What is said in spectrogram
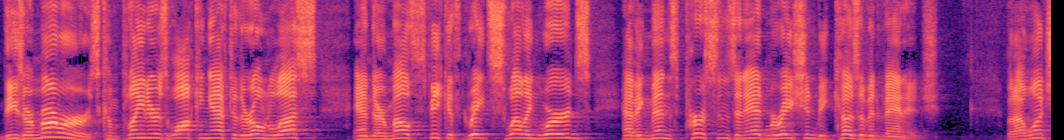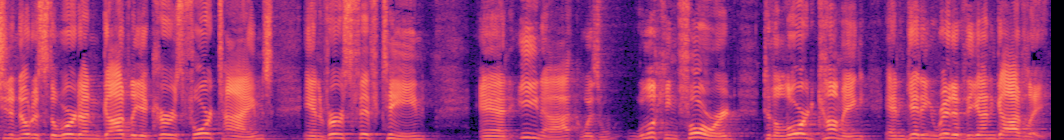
These are murmurers, complainers, walking after their own lusts, and their mouth speaketh great swelling words having men's persons in admiration because of advantage. But I want you to notice the word ungodly occurs four times in verse 15, and Enoch was looking forward to the Lord coming and getting rid of the ungodly.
